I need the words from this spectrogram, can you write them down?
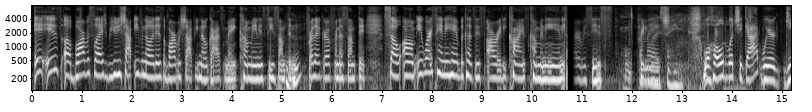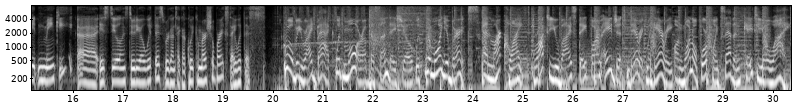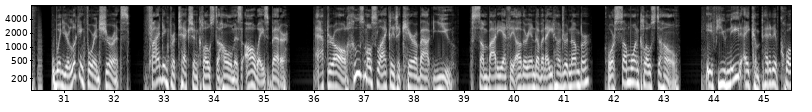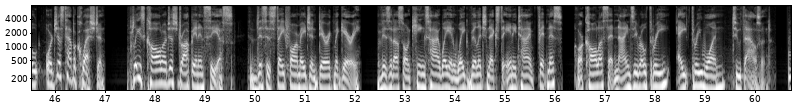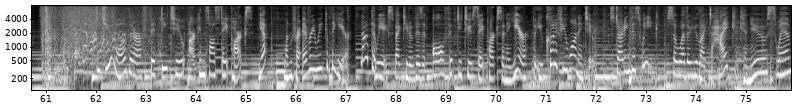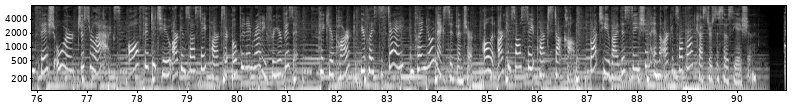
it is a barber slash beauty shop, even though it is a barber shop. You know, guys may come in and see something for their girlfriend or something. So, um, it works hand in hand because it's already clients coming in, and services, pretty much. amazing. Well hold what you got. We're getting minky. Uh, is still in studio with us. We're gonna take a quick commercial break. Stay with us We'll be right back with more of The Sunday Show with Lamoya Burks and Mark White. Brought to you by State Farm agent Derek McGarry on 104.7 KTOY. When you're looking for insurance, finding protection close to home is always better. After all, who's most likely to care about you? Somebody at the other end of an 800 number or someone close to home? If you need a competitive quote or just have a question, please call or just drop in and see us. This is State Farm agent Derek McGarry. Visit us on Kings Highway in Wake Village next to Anytime Fitness or call us at 903 831 2000. Did you know there are 52 Arkansas state parks? Yep, one for every week of the year. Not that we expect you to visit all 52 state parks in a year, but you could if you wanted to, starting this week. So whether you like to hike, canoe, swim, fish, or just relax, all 52 Arkansas state parks are open and ready for your visit. Pick your park, your place to stay, and plan your next adventure, all at arkansasstateparks.com. Brought to you by this station and the Arkansas Broadcasters Association.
